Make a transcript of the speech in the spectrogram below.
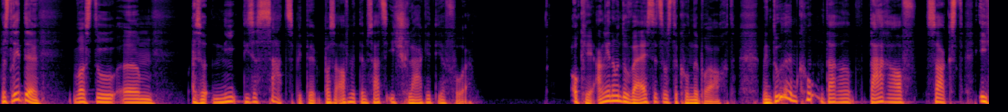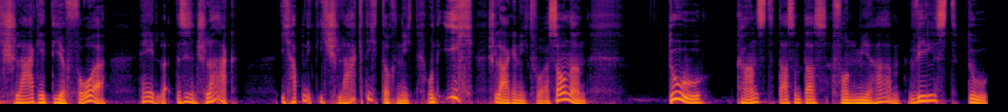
Das dritte, was du ähm, also nie dieser Satz, bitte, pass auf mit dem Satz, ich schlage dir vor. Okay, angenommen, du weißt jetzt, was der Kunde braucht. Wenn du deinem Kunden darauf, darauf sagst, ich schlage dir vor, hey, das ist ein Schlag. Ich, hab nicht, ich schlag dich doch nicht und ich schlage nicht vor, sondern du kannst das und das von mir haben. Willst du?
